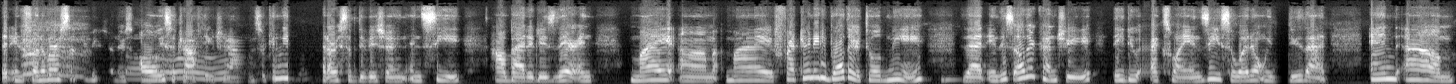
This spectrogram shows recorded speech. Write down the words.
that in front of our subdivision there's always a traffic jam. So can we at our subdivision and see how bad it is there. And my um, my fraternity brother told me that in this other country they do X, Y, and Z. So why don't we do that? And um,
